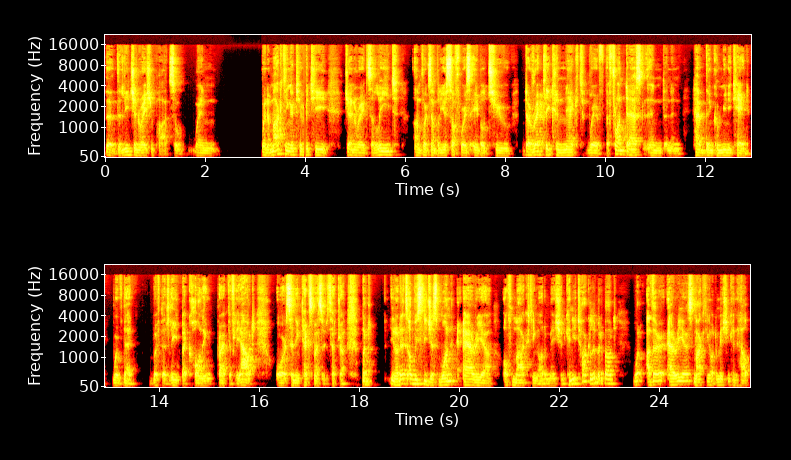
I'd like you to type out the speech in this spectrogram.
the, the lead generation part. So when when a marketing activity generates a lead, um, for example, your software is able to directly connect with the front desk and, and then have them communicate with that with that lead by calling proactively out or sending text message, etc. But you know that's obviously just one area of marketing automation. Can you talk a little bit about what other areas marketing automation can help?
